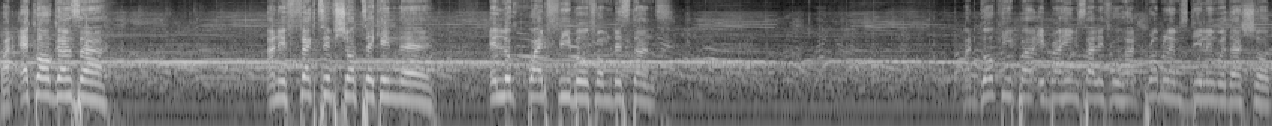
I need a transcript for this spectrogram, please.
But Ekow Ghansah, uh, an effective shot taken there. It looked quite feeble from distance. But goalkeeper Ibrahim Salifu had problems dealing with that shot.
